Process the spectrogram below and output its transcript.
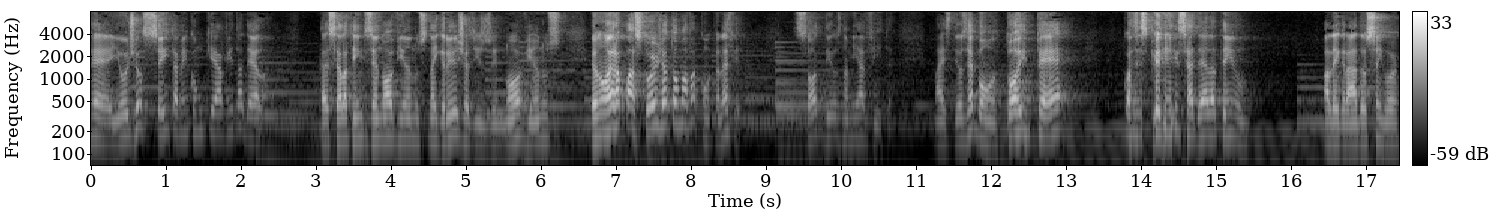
é, e hoje eu sei também como que é a vida dela. É, se ela tem 19 anos na igreja, 19 anos. Eu não era pastor, já tomava conta, né, filho? Só Deus na minha vida. Mas Deus é bom. Estou em pé, com as experiências dela, tenho alegrado ao Senhor.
